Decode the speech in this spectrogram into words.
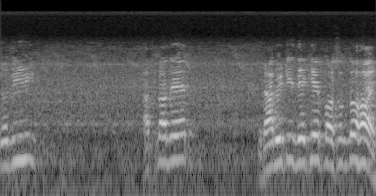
যদি আপনাদের গাভীটি দেখে পছন্দ হয়,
